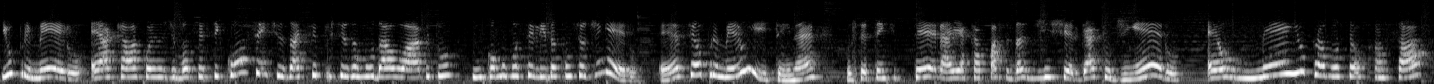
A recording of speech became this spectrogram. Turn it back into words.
e o primeiro é aquela coisa de você se conscientizar que você precisa mudar o hábito em como você lida com seu dinheiro. Esse é o primeiro item, né? Você tem que ter aí a capacidade de enxergar que o dinheiro é o meio para você alcançar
